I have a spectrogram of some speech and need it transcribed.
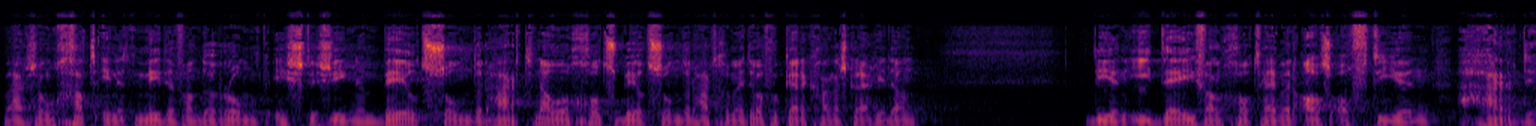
Waar zo'n gat in het midden van de romp is te zien. Een beeld zonder hart. Nou, een godsbeeld zonder hart gemeente. Wat voor kerkgangers krijg je dan? Die een idee van God hebben alsof die een harde,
